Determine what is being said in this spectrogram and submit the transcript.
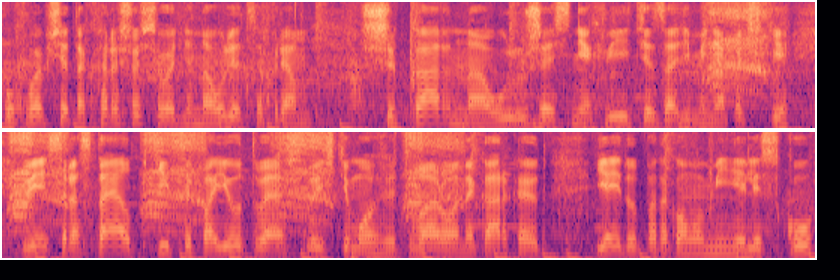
Ух, вообще так хорошо сегодня на улице, прям шикарно, уже снег, видите, сзади меня почти весь растаял, птицы поют, вы аж слышите, может, вороны каркают. Я иду по такому мини-леску,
